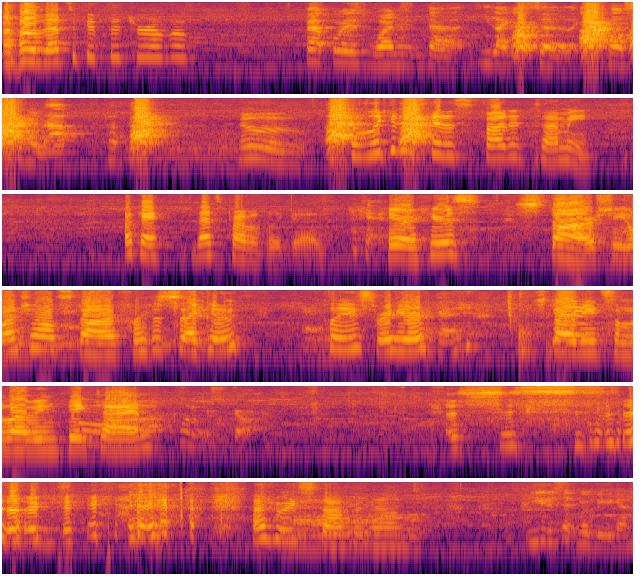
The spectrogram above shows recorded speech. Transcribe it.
Oh, that's a good picture of him. Fat Boy is one that he likes to like call spinner lap puppy. Ooh, look at this got a spotted tummy. Okay, that's probably good. Okay. Here, here's Star. She, why don't you hold Star for a second, please, right here. Okay. Star needs some loving, big oh, time. Come here, Star. okay. How do we stop it now? You just hit movie again.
